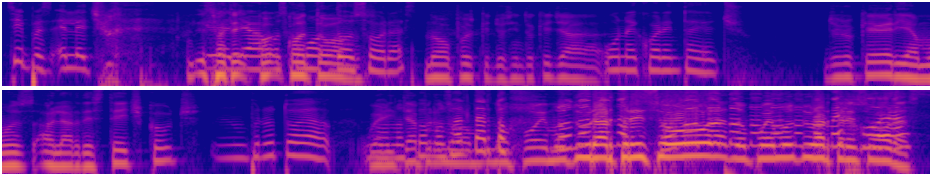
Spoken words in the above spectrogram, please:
Sí, pues el hecho Espérate, ¿cu- llevamos ¿cuánto como vamos? dos horas. No, pues que yo siento que ya... Una y cuarenta y ocho. Yo creo que deberíamos hablar de Stagecoach. Mm, Pero todavía no nos podemos no, saltar no podemos No, no, durar tres horas, no, podemos durar tres horas.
